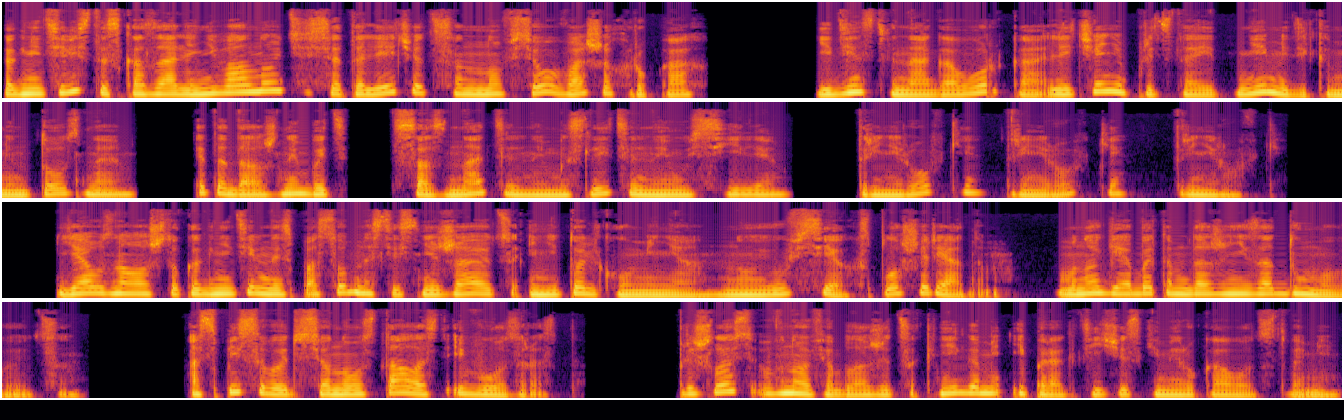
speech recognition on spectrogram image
Когнитивисты сказали, не волнуйтесь, это лечится, но все в ваших руках. Единственная оговорка – лечение предстоит не медикаментозное. Это должны быть сознательные мыслительные усилия. Тренировки, тренировки, тренировки. Я узнала, что когнитивные способности снижаются и не только у меня, но и у всех, сплошь и рядом. Многие об этом даже не задумываются. А списывают все на усталость и возраст. Пришлось вновь обложиться книгами и практическими руководствами.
